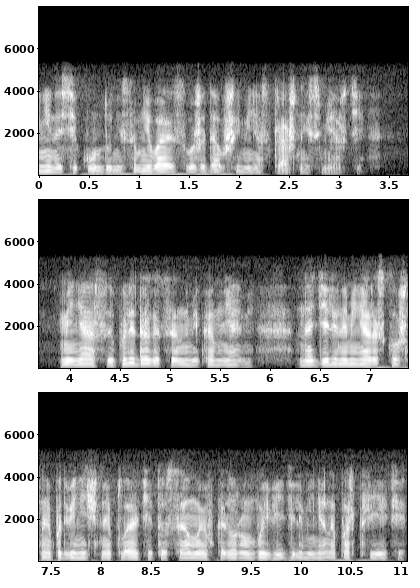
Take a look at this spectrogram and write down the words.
и ни на секунду не сомневаясь в ожидавшей меня страшной смерти. Меня осыпали драгоценными камнями, надели на меня роскошное подвенечное платье, то самое, в котором вы видели меня на портрете.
